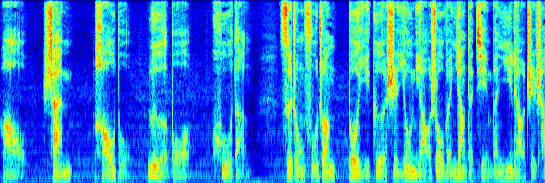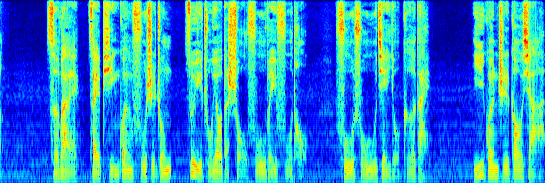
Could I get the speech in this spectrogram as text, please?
袄、衫。袍肚、勒帛、裤等，此种服装多以各式有鸟兽纹样的锦纹衣料制成。此外，在品官服饰中最主要的首服为幞头，附属物件有革带。衣冠之高下，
